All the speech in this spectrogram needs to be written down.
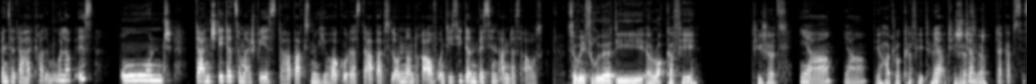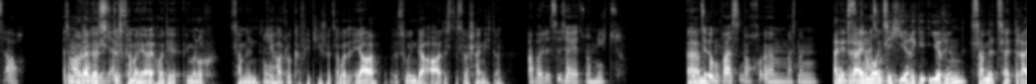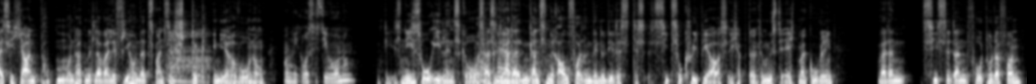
wenn sie da halt gerade im Urlaub ist. Und dann steht da zum Beispiel Starbucks New York oder Starbucks London drauf und die sieht dann ein bisschen anders aus. So wie früher die äh, Rock Café T-Shirts, Ja, ja, die Hard Rock Café ja, T-Shirts. stimmt. Ja. Da gab es das auch. Also man Oder kann das, das kann man ja heute immer noch sammeln, die Ja. Hard Rock Café T-Shirts. Aber ja, so in der Art ist das wahrscheinlich dann. aber das ist ja jetzt noch nichts. Gibt es Ähm, irgendwas noch, ähm, was man. eine das total 93-jährige Irin sammelt seit 30 Jahren Puppen und hat mittlerweile 420 Ah. Stück in ihrer Wohnung. Und wie groß ist die Wohnung? Die ist nicht so elendsgroß. Also die Okay. hat halt einen ganzen Raum voll und wenn du dir das, das sieht so creepy aus. Ich hab da, da müsst ihr echt mal googeln, weil dann siehst du dann ein Foto davon,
